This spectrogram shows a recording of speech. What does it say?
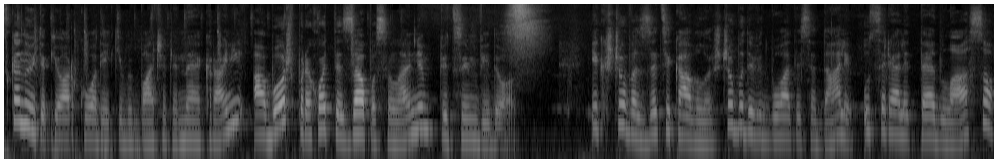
скануйте QR-код, який ви бачите на екрані, або ж переходьте за посиланням під цим відео. Якщо вас зацікавило, що буде відбуватися далі у серіалі Тед Ласо,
